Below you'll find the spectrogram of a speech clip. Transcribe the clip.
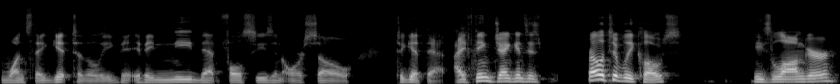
once they get to the league. They, they need that full season or so to get that. I think Jenkins is relatively close. He's longer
